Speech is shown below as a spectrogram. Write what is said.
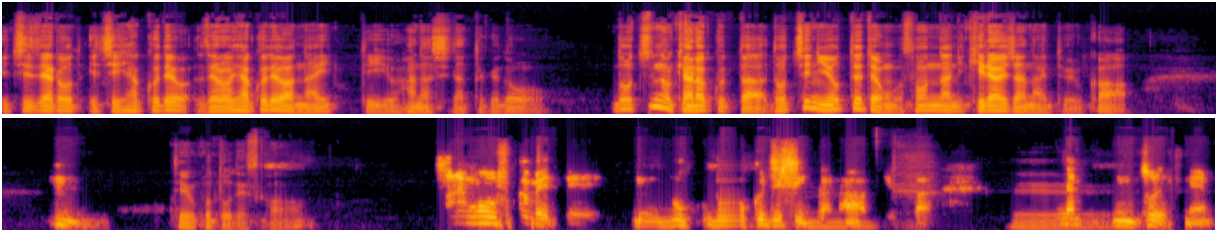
10、100で、0100ではないっていう話だったけど、どっちのキャラクター、どっちに寄っててもそんなに嫌いじゃないというか、うん。っていうことですか？それも含めて、うん僕僕自身かなっていうか、えー。なうん、そうですね。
